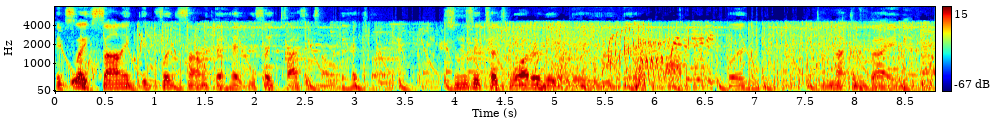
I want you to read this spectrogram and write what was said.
It's like Sonic. It's like Sonic the Hedge. It's like classic Sonic the Hedgehog. As soon as they touch water, they they dead. But I'm not gonna die again.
